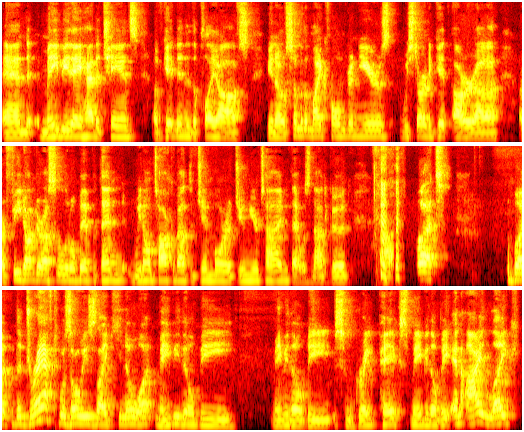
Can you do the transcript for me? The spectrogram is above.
and maybe they had a chance of getting into the playoffs You know, some of the Mike Holmgren years, we started to get our uh, our feet under us a little bit, but then we don't talk about the Jim Mora Jr. time. That was not good. Uh, but but the draft was always like, you know what? Maybe there'll be maybe there'll be some great picks. Maybe there'll be, and I like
